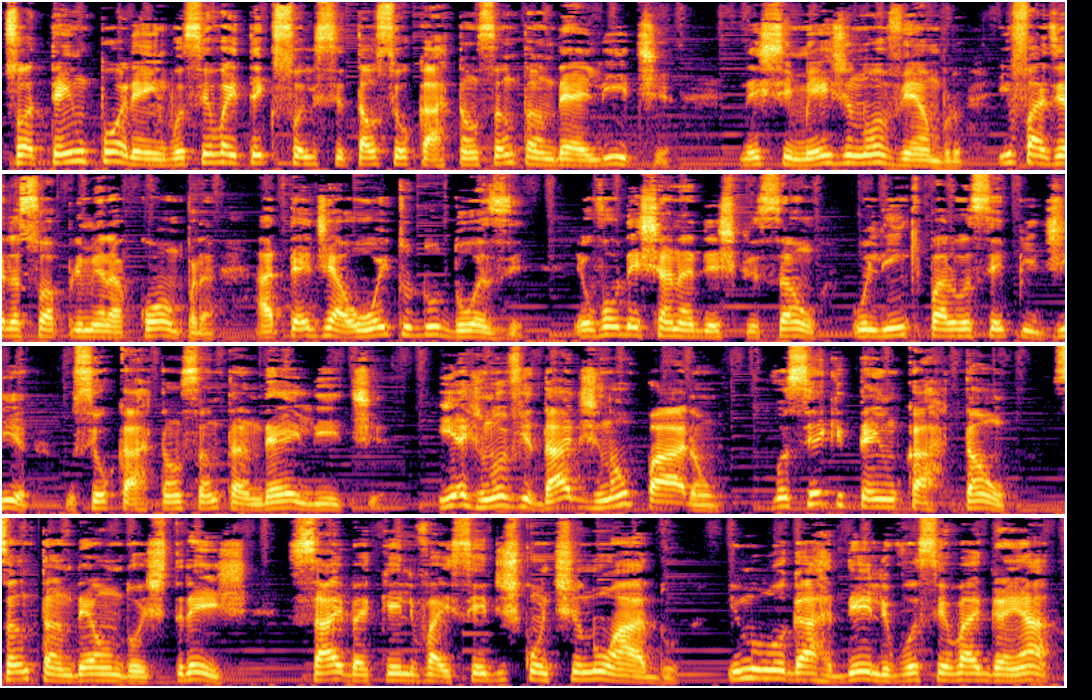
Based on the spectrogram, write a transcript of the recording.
Só tem um porém, você vai ter que solicitar o seu cartão Santander Elite neste mês de novembro e fazer a sua primeira compra até dia 8 do 12. Eu vou deixar na descrição o link para você pedir o seu cartão Santander Elite. E as novidades não param. Você que tem um cartão Santander 123, saiba que ele vai ser descontinuado e no lugar dele você vai ganhar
